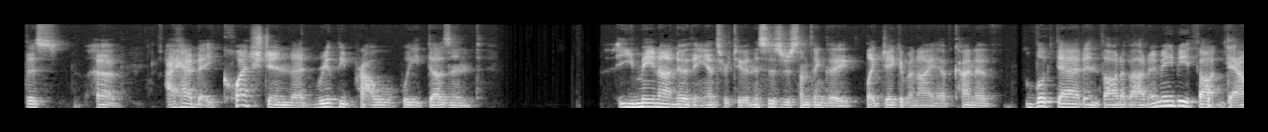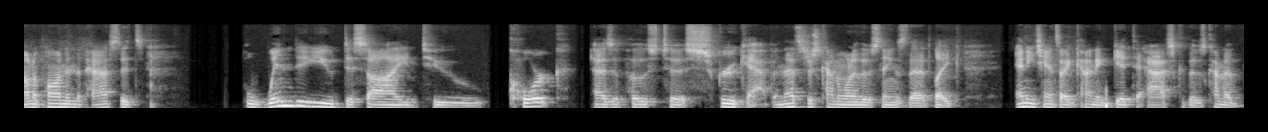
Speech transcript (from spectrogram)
this. Uh, I had a question that really probably doesn't. You may not know the answer to, and this is just something that, like Jacob and I have kind of looked at and thought about and maybe thought down upon in the past. It's when do you decide to cork as opposed to screw cap? And that's just kind of one of those things that like any chance I kind of get to ask those kind of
